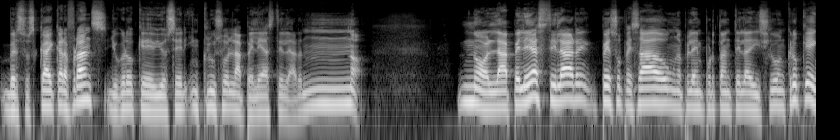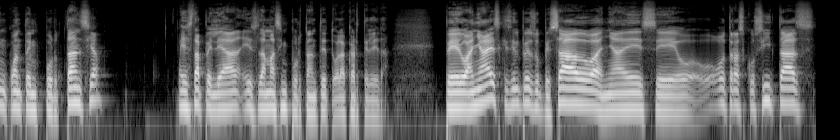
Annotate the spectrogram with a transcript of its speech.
versus Kai Kara France? Yo creo que debió ser incluso la pelea estelar. No. No, la pelea estelar, peso pesado, una pelea importante de la edición. Creo que en cuanto a importancia, esta pelea es la más importante de toda la cartelera. Pero añades que es el peso pesado, añades eh, otras cositas.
